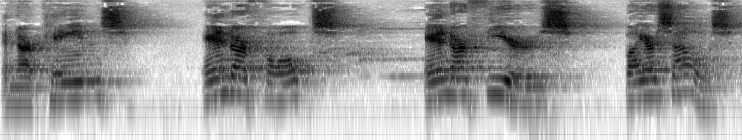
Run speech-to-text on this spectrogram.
and our pains and our faults and our fears by ourselves.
